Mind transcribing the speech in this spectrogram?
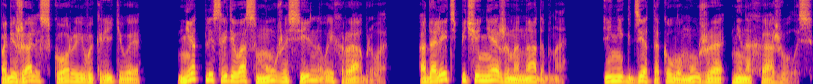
Побежали скорые, выкрикивая, «Нет ли среди вас мужа сильного и храброго? Одолеть печенежина надобно!» И нигде такого мужа не нахаживалось.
